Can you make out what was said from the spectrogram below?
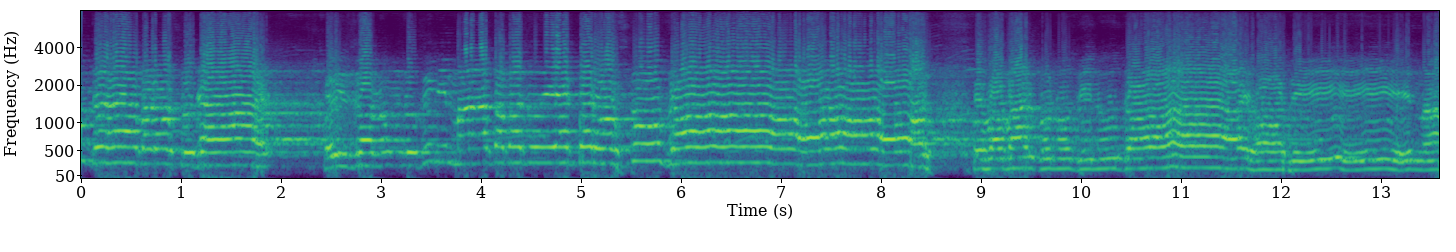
উদয় হয়, আবার অস্ত যায়। ওই জন্ম দুঃখিনী মা বাবা যদি একবার অস্ত যায় ও বাবার কোনো দিন উদয় হবে না।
